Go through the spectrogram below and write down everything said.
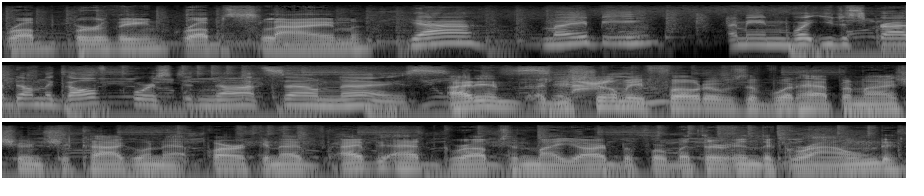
grub birthing, grub slime. Yeah, maybe. I mean, what you described on the golf course did not sound nice. I didn't. I just show me photos of what happened last year in Chicago in that park, and I've I've had grubs in my yard before, but they're in the ground.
